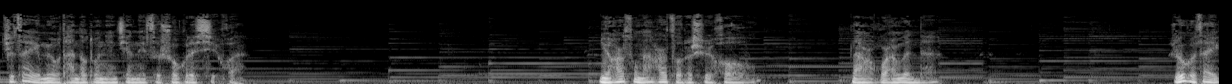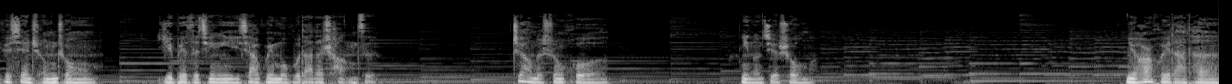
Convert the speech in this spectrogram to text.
却再也没有谈到多年前那次说过的喜欢。女孩送男孩走的时候，男孩忽然问他：“如果在一个县城中，一辈子经营一家规模不大的厂子，这样的生活，你能接受吗？”女孩回答他：“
